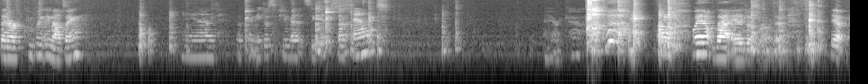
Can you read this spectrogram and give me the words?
that are completely melting. It'll take me just a few minutes to get them out. There we go. Oh, well, that edge just ruined it. Yep,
